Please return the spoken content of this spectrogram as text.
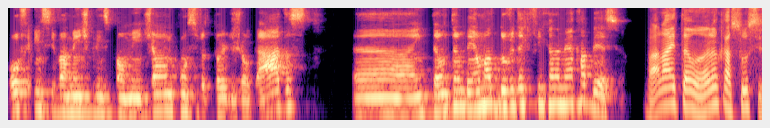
ofensivamente principalmente, é um construtor de jogadas, uh, então também é uma dúvida que fica na minha cabeça. Vai lá então, Ana Cassucci,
